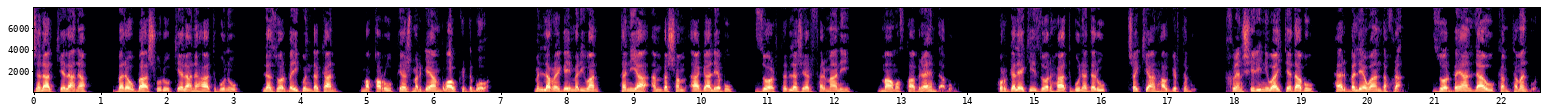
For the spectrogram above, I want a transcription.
جەلال کێلانە بەرەو باشوور و کێلانە هاتبوون و لە زۆربەی گوندەکان مەقەڕ و پێشمەرگەیان بڵاو کردبووەوە. من لە ڕێگەی مەریوان تەنیا ئەم بەشەم ئاگا لێ بوو، زۆرتر لە ژێر فەرمانی مامۆستا براێمدا بووم. کوڕگەلێکی زۆر هاتبوونە دەر و چەکیان هەڵگرتبوو. خوێن شیرینی وای تێدا بوو هەر بە لێوان دەخوران. زۆربەیان لاو و کەمتەمەن بوون.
